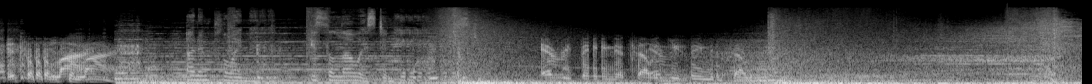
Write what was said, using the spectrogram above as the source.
It's a lie. Unemployment is the lowest in history. Everything they're telling Everything you they're telling you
